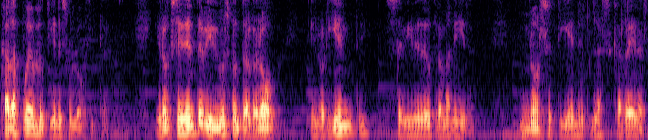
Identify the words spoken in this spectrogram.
Cada pueblo tiene su lógica. En Occidente vivimos contra el reloj. En Oriente se vive de otra manera. No se tienen las carreras,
